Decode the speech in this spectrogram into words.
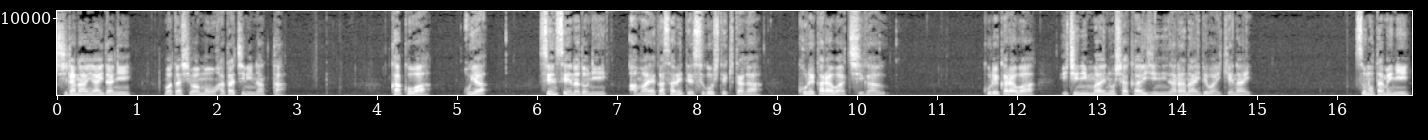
知らない間に私はもう二十歳になった。過去は親、先生などに甘やかされて過ごしてきたが、これからは違う。これからは一人前の社会人にならないではいけない。そのために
